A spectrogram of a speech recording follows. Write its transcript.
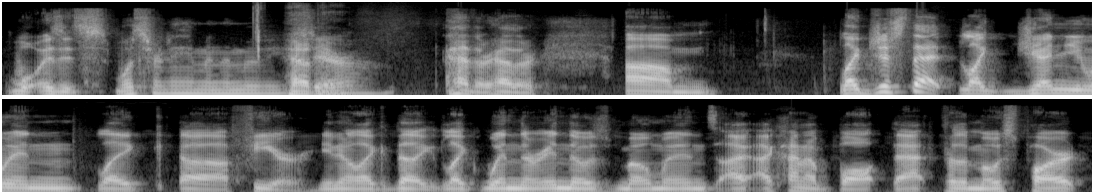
what is it what's her name in the movie? Heather. Sarah? Heather, Heather. Um like just that like genuine like uh fear you know like the like when they're in those moments i, I kind of bought that for the most part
